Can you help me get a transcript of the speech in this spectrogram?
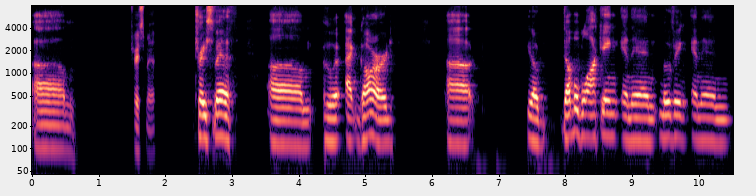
um, Trey Smith. Trey Smith, um, who at guard, uh, you know, double blocking and then moving, and then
